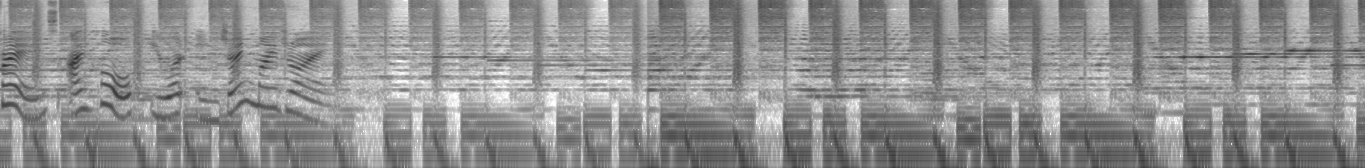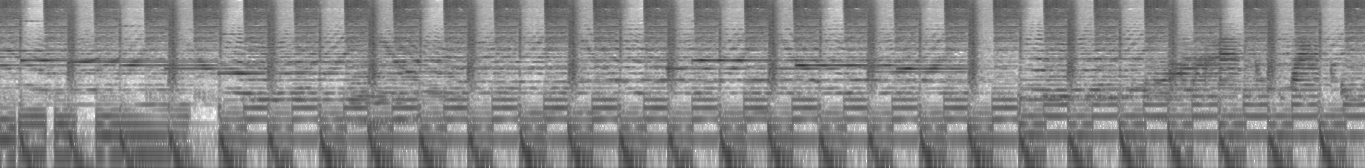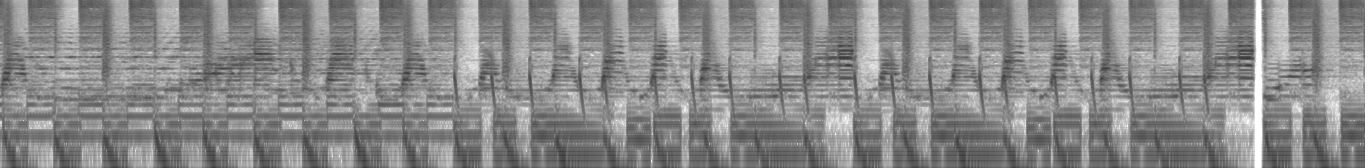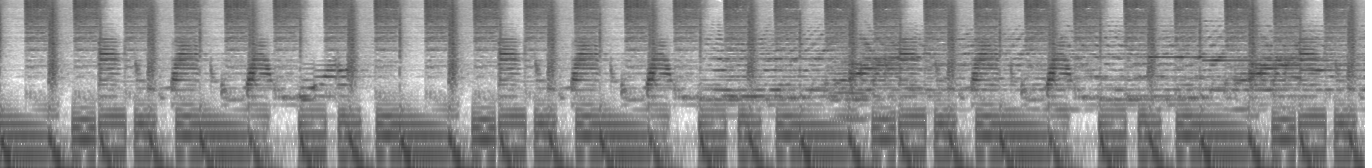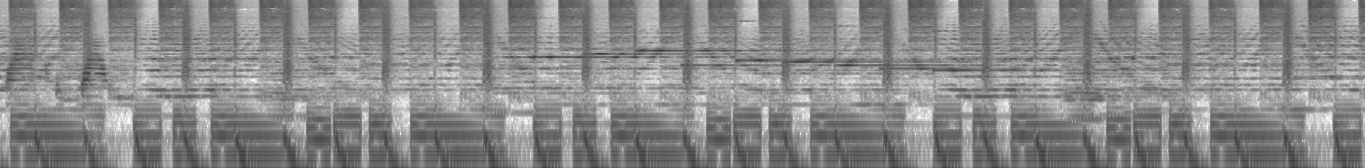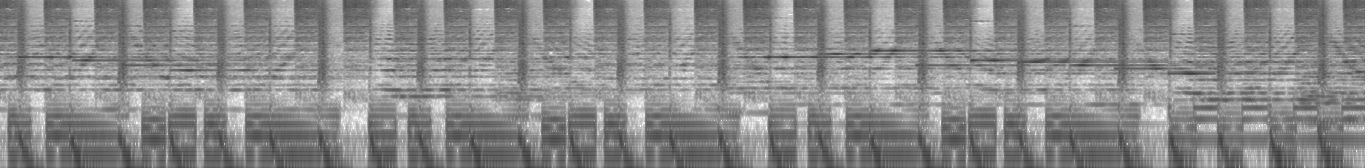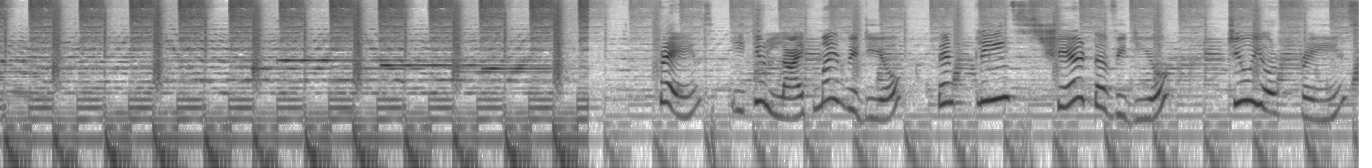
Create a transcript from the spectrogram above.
Friends, I hope you are enjoying my drawing. Friends, if you like my video, then please share the video to your friends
